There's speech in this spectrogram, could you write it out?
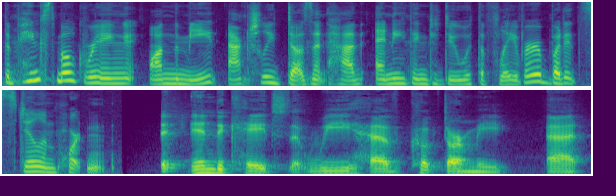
The pink smoke ring on the meat actually doesn't have anything to do with the flavor, but it's still important. It indicates that we have cooked our meat at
